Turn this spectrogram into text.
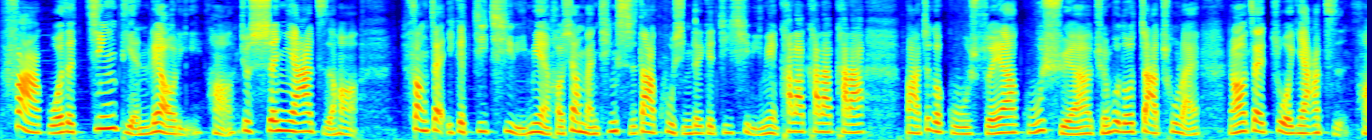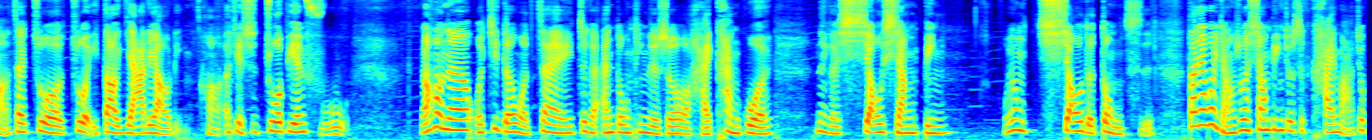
法国的经典料理，哈，就生鸭子，哈，放在一个机器里面，好像满清十大酷刑的一个机器里面，咔啦咔啦咔啦，把这个骨髓啊、骨血啊，全部都炸出来，然后再做鸭子，哈，再做做一道鸭料理，哈，而且是桌边服务。然后呢，我记得我在这个安东厅的时候，还看过那个削香槟。我用“削”的动词，大家会讲说香槟就是开嘛，就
